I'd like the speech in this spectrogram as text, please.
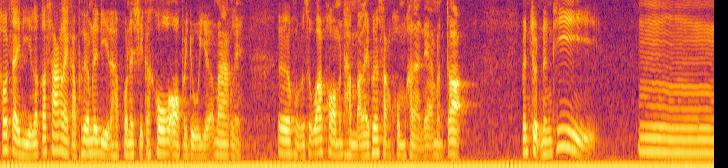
เข้าใจดีแล้วก็สร้างแรงกระเพื่อมได้ดีนะครับ คนในชิคาโกก็ออกไปดูเยอะมากเลย เออ ผมรู้สึกว่าพอมันทำอะไรเพื่อสังคมขนาดเนี้ย มันก็ เป็นจุดหนึ่งที่อืม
